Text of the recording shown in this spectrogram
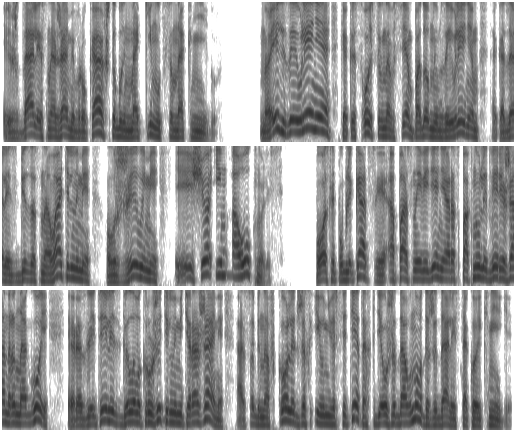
и ждали с ножами в руках, чтобы накинуться на книгу. Но их заявления, как и свойственно всем подобным заявлениям, оказались безосновательными, лживыми и еще им аукнулись. После публикации «Опасные видения» распахнули двери жанра ногой и разлетелись головокружительными тиражами, особенно в колледжах и университетах, где уже давно дожидались такой книги.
